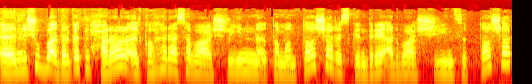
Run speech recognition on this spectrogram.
آه، نشوف بقى درجات الحرارة. القاهرة 27 18 اسكندرية 24 16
